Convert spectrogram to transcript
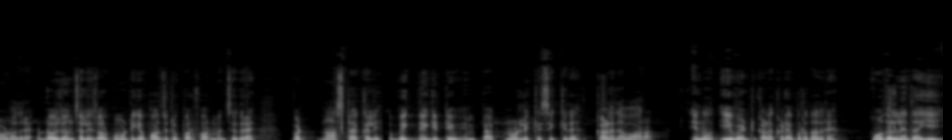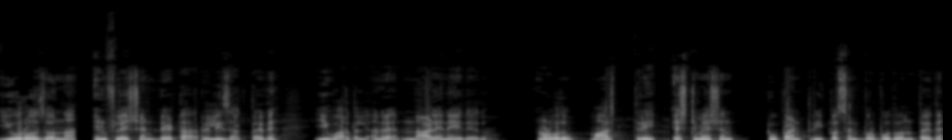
ನೋಡಿದ್ರೆ. ಡೌಜನ್ಸ್ ಅಲ್ಲಿ ಸ್ವಲ್ಪ ಮಟ್ಟಿಗೆ ಪಾಸಿಟಿವ್ ಪರ್ಫಾರ್ಮೆನ್ಸ್ ಇದ್ರೆ ಬಟ್ ನಾಸ್ಟಾಕ್ ಅಲ್ಲಿ ಬಿಗ್ ನೆಗೆಟಿವ್ ಇಂಪ್ಯಾಕ್ಟ್ ನೋಡ್ಲಿಕ್ಕೆ ಸಿಕ್ಕಿದೆ ಕಳೆದ ವಾರ. ಇನ್ನು ಈವೆಂಟ್ಗಳ ಕಡೆ ಬರೋದಾದ್ರೆ ಮೊದಲನೇದಾಗಿ ಯೂರೋಝೋನ್ನ ಇನ್ಫ್ಲೇಷನ್ ಡೇಟಾ ರಿಲೀಸ್ ಆಗ್ತಾ ಇದೆ ಈ ವಾರದಲ್ಲಿ. ಅಂದ್ರೆ ನಾಳೆನೇ ಇದೆ ಅದು. ನೋಡಬಹುದು March three estimation two point three percent ಬರ್ಬೋದು ಅಂತ ಇದೆ.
